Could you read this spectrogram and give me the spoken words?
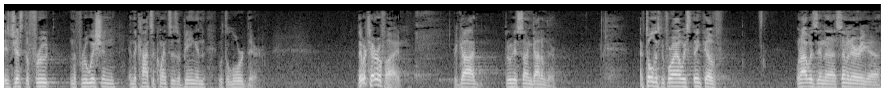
is just the fruit and the fruition and the consequences of being in with the Lord there. They were terrified, but God, through His Son, got them there. I've told this before. I always think of when I was in seminary uh,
